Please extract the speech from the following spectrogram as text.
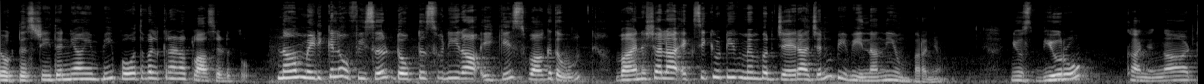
ഡോക്ടർ ശ്രീധന്യ എം പി ബോധവൽക്കരണ ക്ലാസ് എടുത്തു. NAM medical officer doctor Suneera A K സ്വാഗതവും വായനശാല executive member Jayarajan P V നന്ദിയും പറഞ്ഞു. News bureau Kanhangad.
